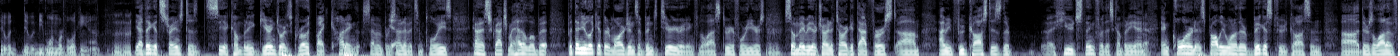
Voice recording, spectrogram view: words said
it would it would be one worth looking at. Mm-hmm. Yeah, I think it's strange to see a company gearing towards growth by cutting seven yeah. percent of its employees. Kind of scratch my head a little bit, but then you look at their margins have been deteriorating for the last three or four years. Mm-hmm. So maybe they're trying to target that first. Um, I mean, food cost is their a huge thing for this company, and, yeah. and corn is probably one of their biggest food costs. And uh, there's a lot of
